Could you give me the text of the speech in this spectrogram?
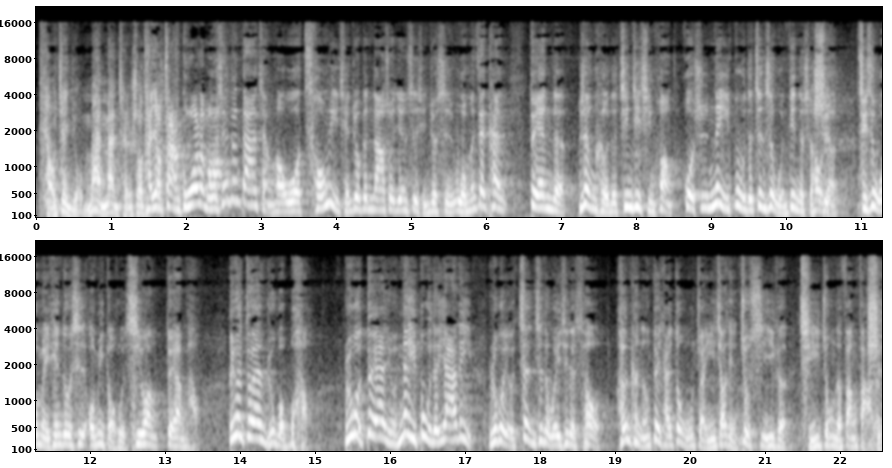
条件有慢慢成熟，他要炸锅了吗？我先跟大家讲哈，我从以前就跟大家说一件事情，就是我们在看对岸的任何的经济情况，或是内部的政治稳定的时候呢，其实我每天都是阿弥陀佛，希望对岸好，因为对岸如果不好。如果对岸有内部的压力，如果有政治的危机的时候，很可能对台动武转移焦点就是一个其中的方法了。是。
